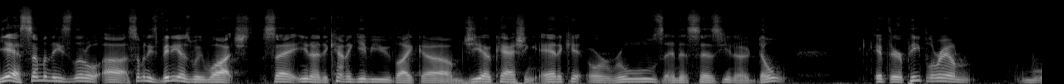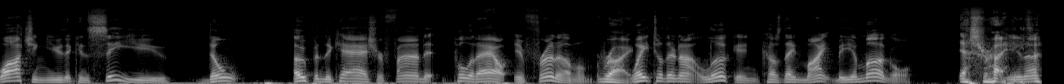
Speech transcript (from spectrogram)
Yeah, some of these little, uh, some of these videos we watch say, you know, they kind of give you like um, geocaching etiquette or rules, and it says, you know, don't if there are people around watching you that can see you, don't open the cache or find it, pull it out in front of them. Right. Wait till they're not looking because they might be a muggle. That's right. You know.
